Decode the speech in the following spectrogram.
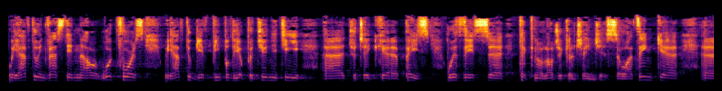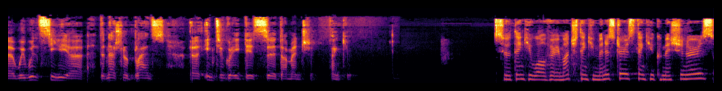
we have to invest in our workforce. We have to give people the opportunity uh, to take uh, pace with these uh, technological changes. So I think uh, uh, we will see the national plans integrate this dimension. Thank you. So thank you all very much. Thank you, ministers. Thank you, commissioners.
